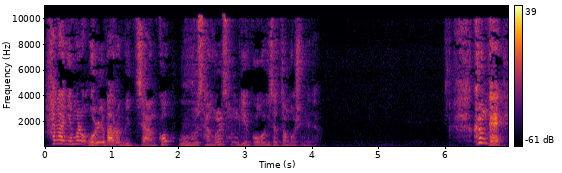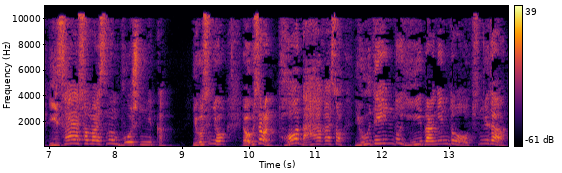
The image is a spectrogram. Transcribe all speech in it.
하나님을 올바로 믿지 않고 우상을 섬기고 있었던 것입니다. 그런데 이사야서 말씀은 무엇입니까? 이것은요, 여기서는 더 나아가서 유대인도 이방인도 없습니다.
